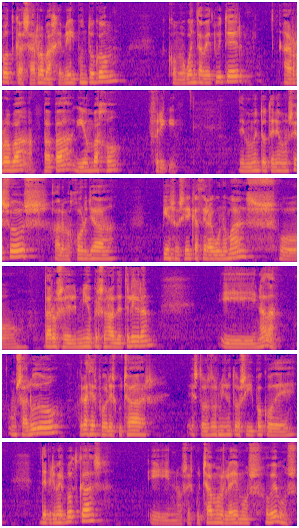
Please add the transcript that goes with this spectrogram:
papafrikipodcast.gmail.com Como cuenta de Twitter arroba papá-friki. De momento tenemos esos. A lo mejor ya pienso si hay que hacer alguno más o daros el mío personal de Telegram. Y nada, un saludo Gracias por escuchar estos dos minutos y poco de, de primer podcast y nos escuchamos, leemos o vemos.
